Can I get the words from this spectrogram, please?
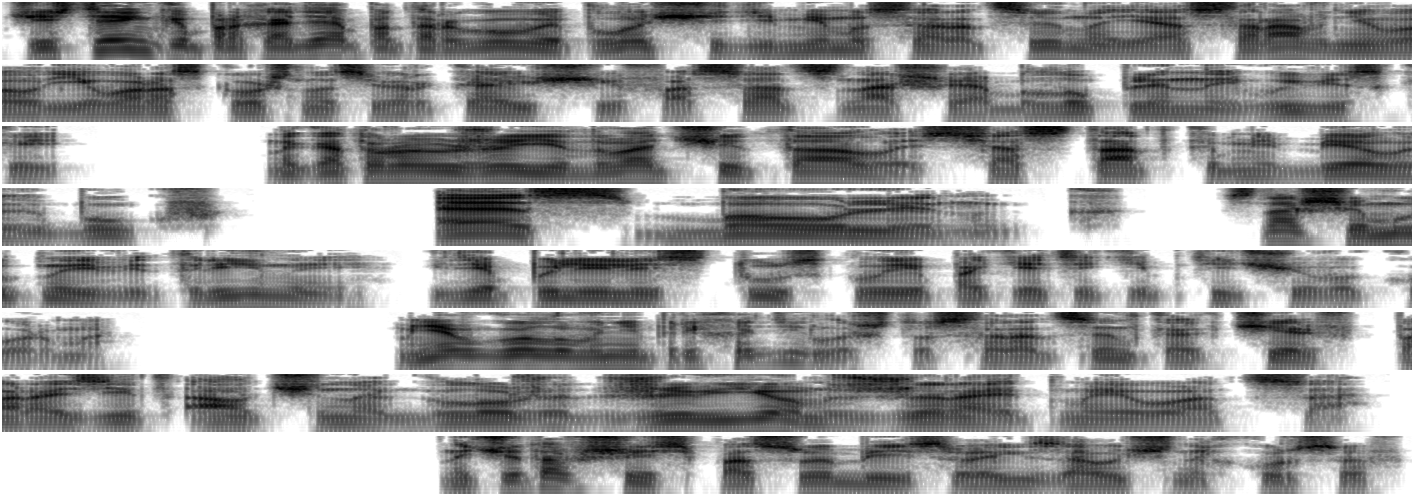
Частенько, проходя по торговой площади мимо Сарацина, я сравнивал его роскошно сверкающий фасад с нашей облупленной вывеской, на которой уже едва читалось остатками белых букв «С. Боулинг», с нашей мутной витриной, где пылились тусклые пакетики птичьего корма. Мне в голову не приходило, что сарацин, как червь-паразит, алчно гложет, живьем сжирает моего отца. Начитавшись пособий своих заочных курсов,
